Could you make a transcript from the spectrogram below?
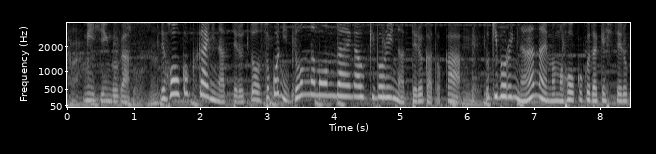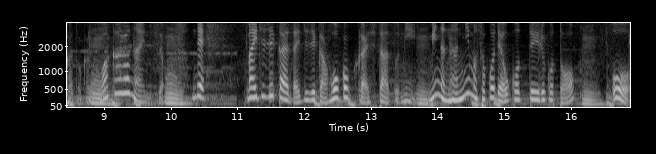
はいミーティングが。ね。で報告会になってるとそこにどんな問題が浮き彫りになってるかとか、うん。浮き彫りにならないまま報告だけしてるかとかがわからないんですよ、うん。でまあ、1時間やったら1時間報告会した後に、うん。みんな何にもそこで起こっていることうん。を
